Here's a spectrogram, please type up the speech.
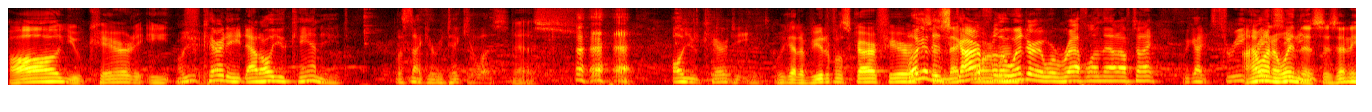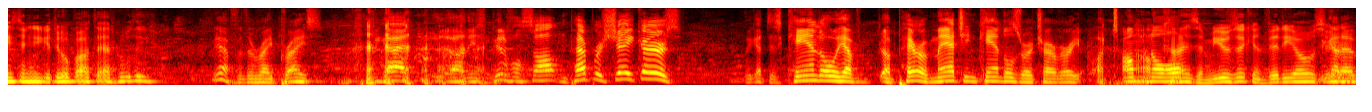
All you care to eat. All you share. care to eat, not all you can eat. Let's not get ridiculous. Yes. All you care to eat. We got a beautiful scarf here. Look at this scarf for the winter, and we're raffling that off tonight. We got three. I want to win this. Is there anything you could do about that, Hooley? Yeah, for the right price. We got uh, these beautiful salt and pepper shakers. We got this candle. We have a pair of matching candles, which are very autumnal. All kinds of music and videos. We got a,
